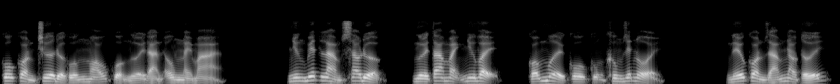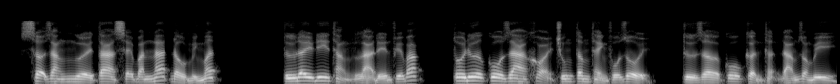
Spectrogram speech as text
cô còn chưa được uống máu của người đàn ông này mà. Nhưng biết làm sao được, người ta mạnh như vậy, có mười cô cũng không giết nổi. Nếu còn dám nhào tới, sợ rằng người ta sẽ bắn nát đầu mình mất. Từ đây đi thẳng là đến phía bắc, tôi đưa cô ra khỏi trung tâm thành phố rồi, từ giờ cô cẩn thận đám zombie.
